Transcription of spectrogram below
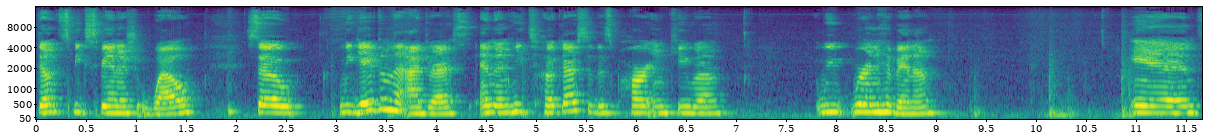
don't speak Spanish well. So we gave them the address, and then he took us to this part in Cuba. We were in Havana, and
